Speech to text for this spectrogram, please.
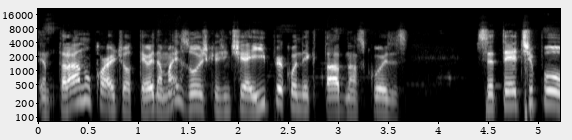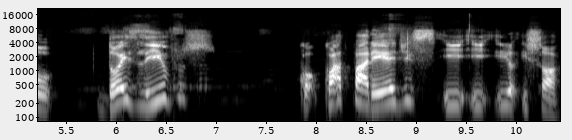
entrar num quarto de hotel, ainda mais hoje, que a gente é hiper conectado nas coisas. Você ter, tipo, dois livros, qu- quatro paredes e, e, e- e só.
